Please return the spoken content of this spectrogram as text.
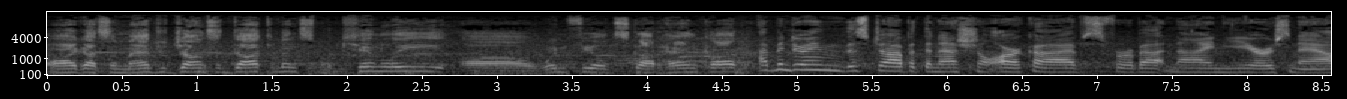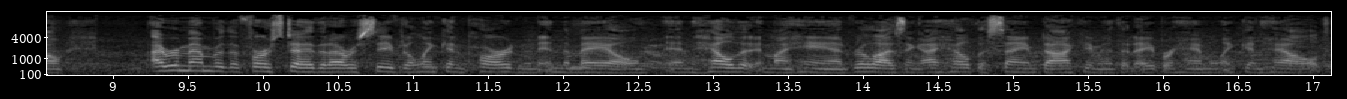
Uh, I got some Andrew Johnson documents, McKinley, uh, Winfield, Scott Hancock. I've been doing this job at the National Archives for about nine years now. I remember the first day that I received a Lincoln pardon in the mail and held it in my hand, realizing I held the same document that Abraham Lincoln held.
